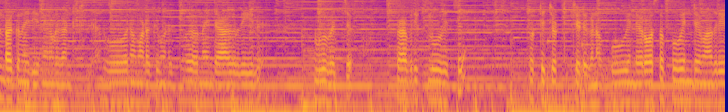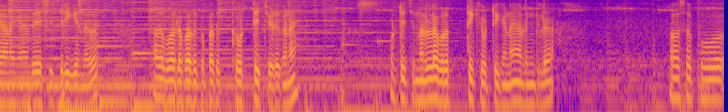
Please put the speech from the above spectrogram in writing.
ഉണ്ടാക്കുന്ന രീതി നിങ്ങൾ കണ്ടിട്ടില്ല? അതുപോലെ മടക്കി മടക്കി അതിന്റെ ആകൃതിയിൽ ഗ്ലൂ വെച്ച് ഫാബ്രിക് ഗ്ലൂ വെച്ച് ഒട്ടിച്ചൊട്ടിച്ചെടുക്കണം. പൂവിന്റെ റോസപ്പൂവിന്റെ മാതിരിയാണ് ഞാൻ ഉദ്ദേശിച്ചിരിക്കുന്നത്. അതുപോലെ പതുക്കെ പതുക്കെ ഒട്ടിച്ചെടുക്കണേ. ഒട്ടിച്ച് നല്ല വൃത്തിക്ക് ഒട്ടിക്കണേ. അല്ലെങ്കിൽ റോസപ്പൂവ്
